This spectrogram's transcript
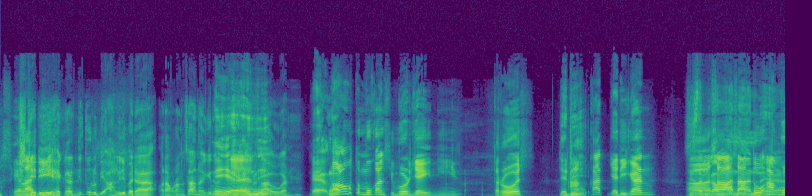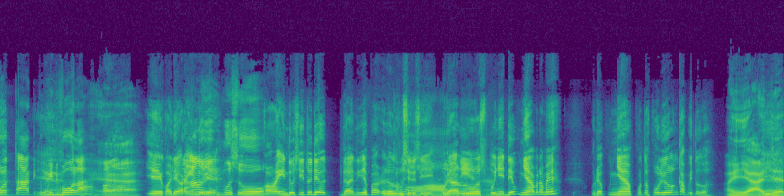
sekali lagi. Jadi hacker ini tuh lebih ahli daripada orang-orang sana gitu. Iya, Nggak ini. tahu kan. Kayak tolong temukan si Borja ini terus jadi angkat jadikan Sistem uh, salah keamanan, satu ya. anggota di Iya. Kominfo lah. Kalau Iya. Iya, kalau dia orang Indo ya. jadi musuh. Kalau orang Indo sih itu dia udah ini apa udah lulus itu sih. Oh, Udah lulus ya. punya dia punya apa namanya? Udah punya portofolio lengkap itu loh. Oh iya anjir,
